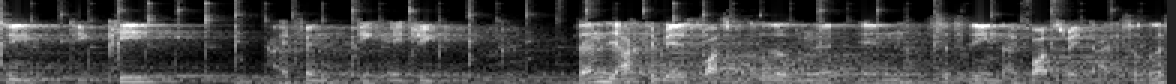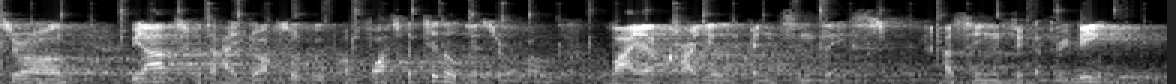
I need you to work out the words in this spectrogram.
CDP-DAG. Then the activated phosphatidyl unit in cytidine diphosphate diacylglycerol reacts with a hydroxyl group of phosphatidylglycerol via cardiolipin synthase, as seen in figure 3b.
